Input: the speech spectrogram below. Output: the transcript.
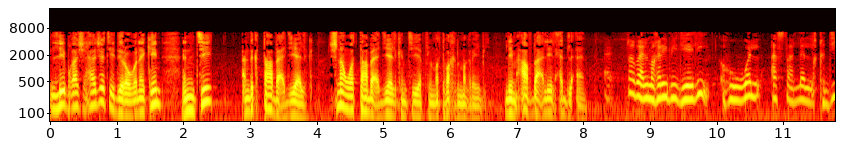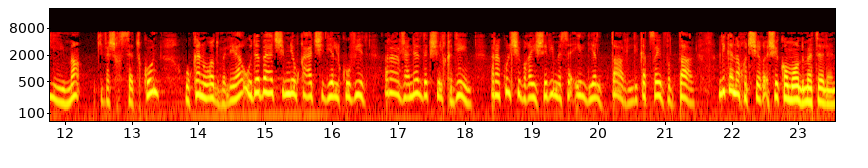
اللي بغى شي حاجة تيديرو. ولكن انت عندك الطابع ديالك. شنو هو الطابع ديالك انت في المطبخ المغربي؟ اللي محافظة عليه لحد الآن. الطابع المغربي ديالي هو الأصالة القديمة. كيفاش خصها تكون وكنواظب عليها. ودابا هادشي ملي وقع هادشي ديال الكوفيد؟ راه رجعنا لداك الشيء القديم. راه كلشي بغى يشري مسائل ديال الدار اللي كتصايب في الدار. ملي كناخذ شي شي commande مثلا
